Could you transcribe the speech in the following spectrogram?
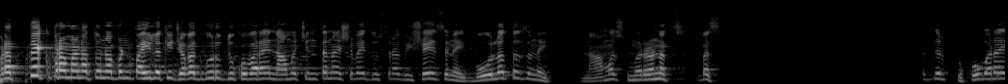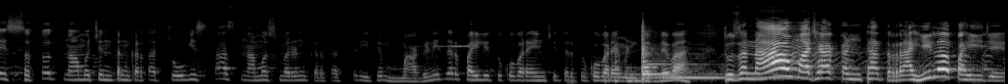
प्रत्येक प्रमाणातून आपण पाहिलं की जगद्गुरु तुकोबाराय नामचिंतनाशिवाय दुसरा विषयच नाही बोलतच नाही नामस्मरणच बस. तर जर तुकोबाराय सतत नामचिंतन करतात चोवीस तास नामस्मरण करतात तर इथे मागणी जर पाहिली तुकोबारायांची तर तुकोबाराय म्हणतात देवा तुझं नाव माझ्या कंठात राहिलं पाहिजे.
